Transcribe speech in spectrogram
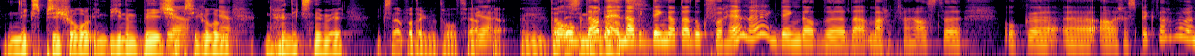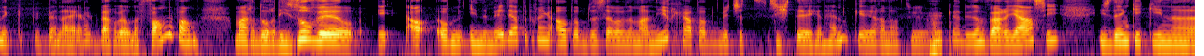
niks psychologie, in het begin een beetje Ja, psychologie, ja. nu niks niet meer. Ik snap wat je bedoelt, ja. Ja. ja. En dat maar is ook dat, inderdaad... en dat, ik denk dat dat ook voor hen, hè, ik denk dat, eh, dat Mark van Haasten ook eh, eh, alle respect daarvoor. En ik, ik ben eigenlijk daar wel een fan van. Maar door die zoveel i- al- om in de media te brengen, altijd op dezelfde manier, gaat dat een beetje zich tegen hem keren natuurlijk. hè. Dus een variatie is denk ik in, eh,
